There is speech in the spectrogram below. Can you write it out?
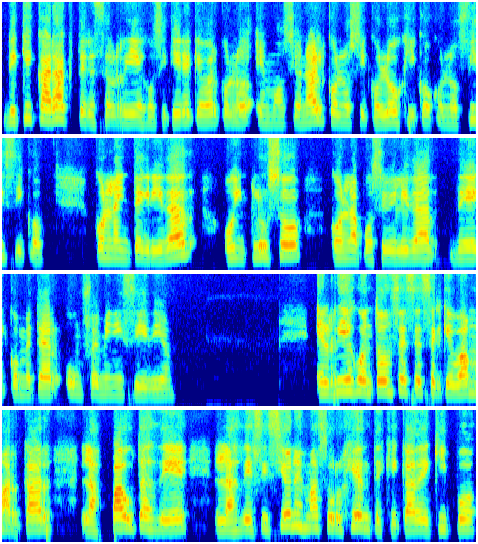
de qué carácter es el riesgo, si tiene que ver con lo emocional, con lo psicológico, con lo físico, con la integridad o incluso con la posibilidad de cometer un feminicidio. El riesgo entonces es el que va a marcar las pautas de las decisiones más urgentes que cada equipo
